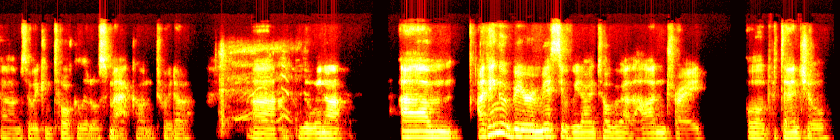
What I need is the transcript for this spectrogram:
um, so we can talk a little smack on Twitter. Uh, the winner. Um, I think it would be remiss if we don't talk about the Harden trade or potential.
